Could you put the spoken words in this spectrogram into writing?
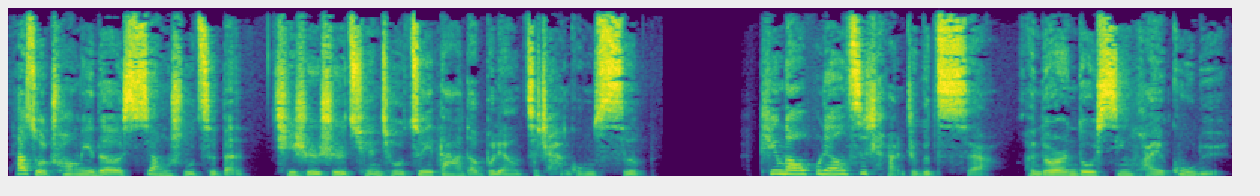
他所创立的橡树资本其实是全球最大的不良资产公司。听到“不良资产”这个词啊，很多人都心怀顾虑，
